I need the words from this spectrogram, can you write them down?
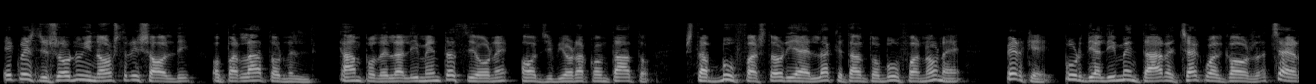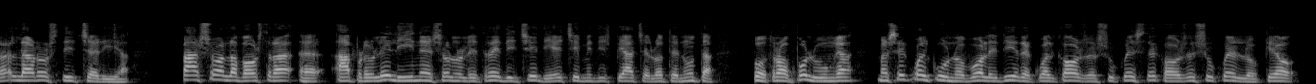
e questi sono i nostri soldi. Ho parlato nel campo dell'alimentazione, oggi vi ho raccontato sta buffa storiella che tanto buffa non è, perché pur di alimentare c'è qualcosa, c'era la rosticceria. Passo alla vostra, eh, apro le linee, sono le 13.10, mi dispiace, l'ho tenuta po' troppo lunga, ma se qualcuno vuole dire qualcosa su queste cose, su quello che ho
